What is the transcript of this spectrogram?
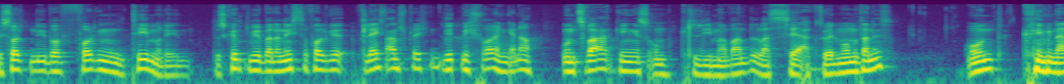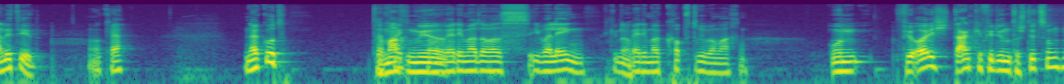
wir sollten über folgende Themen reden. Das könnten wir bei der nächsten Folge vielleicht ansprechen. Würde mich freuen, genau. Und zwar ging es um Klimawandel, was sehr aktuell momentan ist, und Kriminalität. Okay. Na gut. Da Perfekt. machen wir- Dann werde ich mir da was überlegen. Genau. Werde ich mal Kopf drüber machen. Und für euch, danke für die Unterstützung.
